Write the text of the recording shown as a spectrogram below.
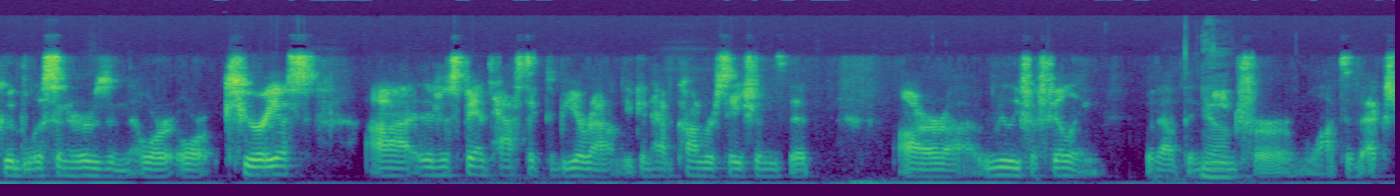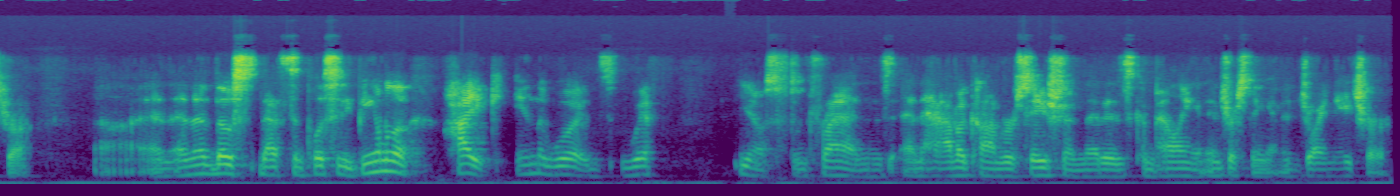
good listeners and or or curious. Uh, they're just fantastic to be around. You can have conversations that are uh, really fulfilling without the yeah. need for lots of extra. Uh, and and then those that simplicity, being able to hike in the woods with you know some friends and have a conversation that is compelling and interesting and enjoy nature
